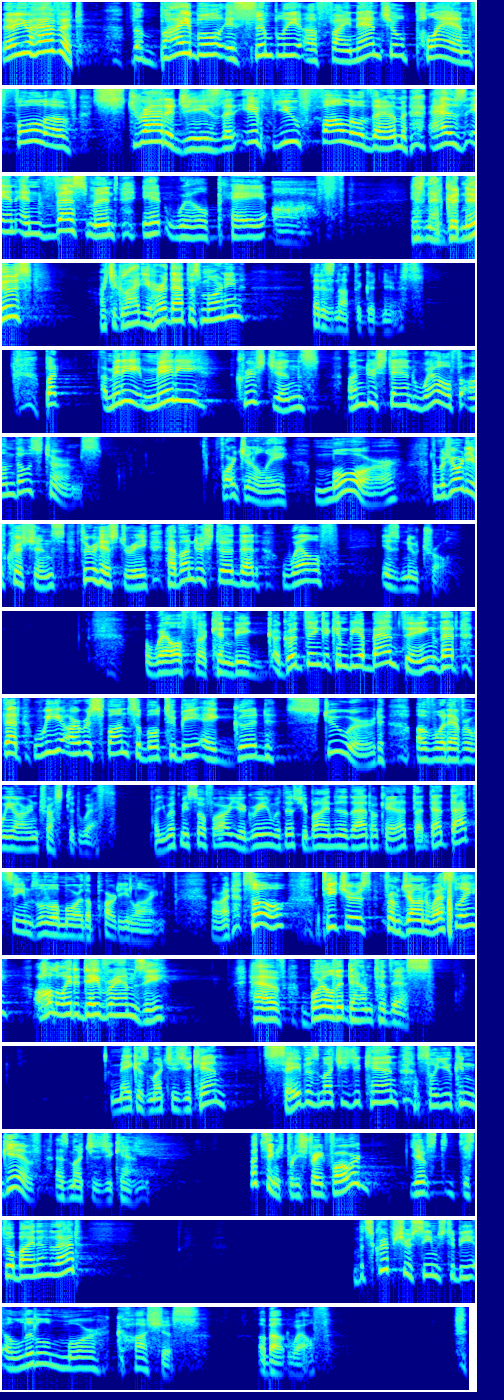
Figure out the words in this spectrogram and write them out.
There you have it. The Bible is simply a financial plan full of strategies that, if you follow them as an investment, it will pay off. Isn't that good news? Aren't you glad you heard that this morning? That is not the good news. But many, many Christians understand wealth on those terms. Fortunately, more, the majority of Christians through history have understood that wealth is neutral. Wealth uh, can be a good thing, it can be a bad thing, that, that we are responsible to be a good steward of whatever we are entrusted with. Are you with me so far? Are You agreeing with this? You buying into that? Okay, that, that, that, that seems a little more the party line. All right. So, teachers from John Wesley all the way to Dave Ramsey have boiled it down to this make as much as you can, save as much as you can, so you can give as much as you can. That seems pretty straightforward. You, you still buying into that? But Scripture seems to be a little more cautious about wealth.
